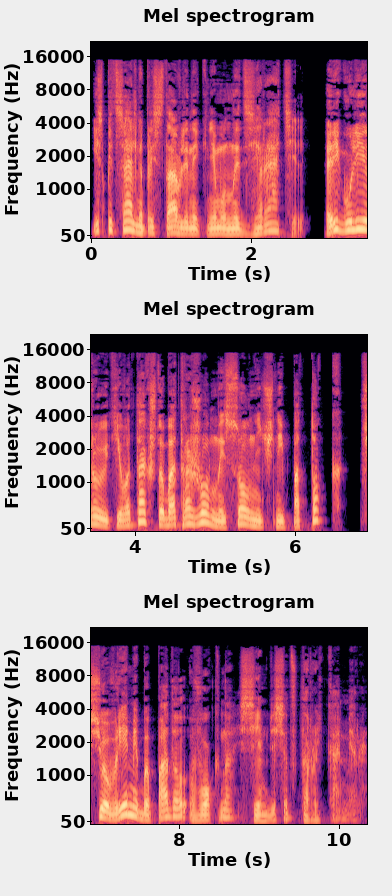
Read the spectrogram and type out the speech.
и специально приставленный к нему надзиратель регулирует его так, чтобы отраженный солнечный поток все время бы падал в окна 72-й камеры.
